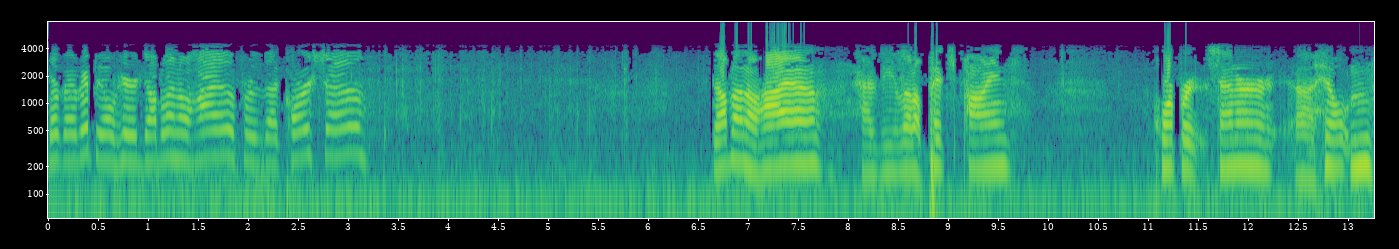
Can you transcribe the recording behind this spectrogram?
Boregard Rippy here, in Dublin, Ohio, for the car show. Dublin, Ohio has these little pitch pines. Corporate Center, uh, Hilton,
